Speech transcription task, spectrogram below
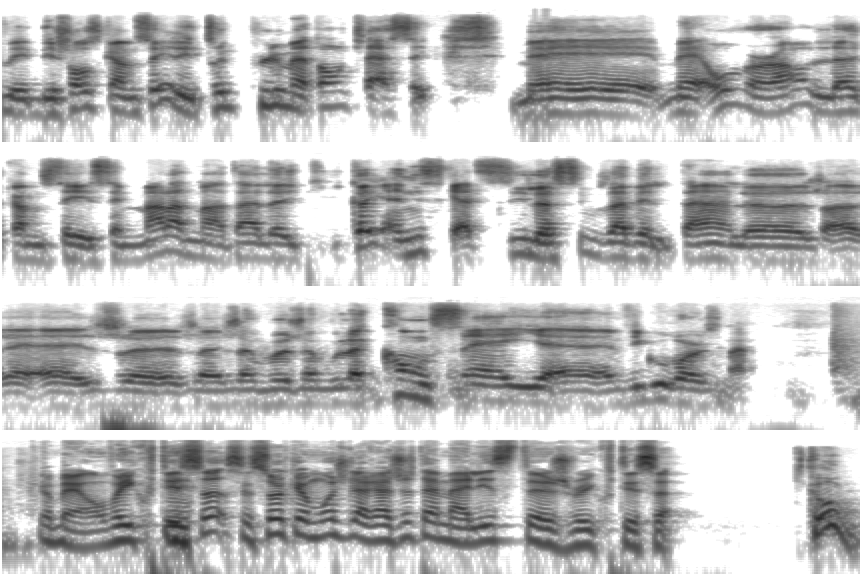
des, des choses comme ça, il a des trucs plus, mettons, classiques, mais, mais overall, là, comme c'est malade mental. Là. Ika Yanis-Kati, là, si vous avez le temps, là, genre, euh, je, je, je, vous, je vous le conseille euh, vigoureusement. Ben, on va écouter ça. C'est sûr que moi, je le rajoute à ma liste. Je vais écouter ça. Cool!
